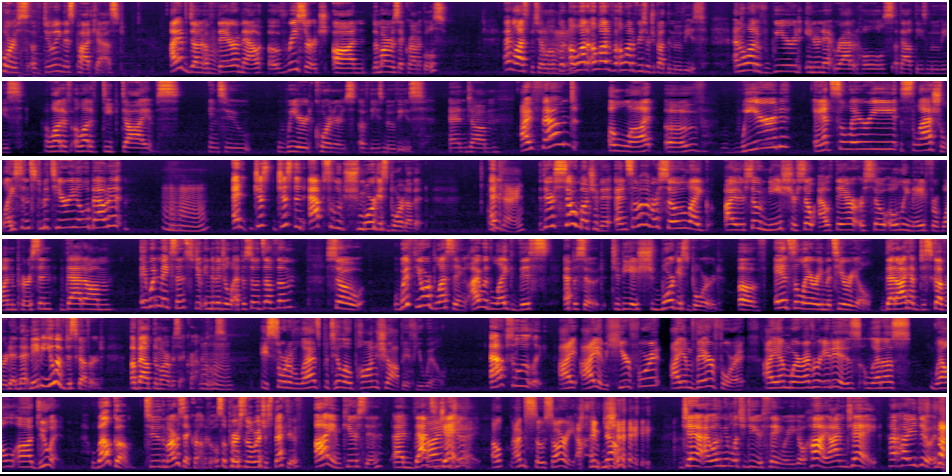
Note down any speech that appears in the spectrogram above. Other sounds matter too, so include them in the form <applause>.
course of doing this podcast, I have done a fair amount of research on the Marmoset Chronicles and Laz Patillo, but a lot, a lot of, a lot of research about the movies and a lot of weird internet rabbit holes about these movies. A lot of, a lot of deep dives into weird corners of these movies, and um, I found a lot of weird ancillary slash licensed material about it Mm-hmm. and just just an absolute smorgasbord of it And- Okay. there's so much of it and some of them are so like either so niche or so out there or so only made for one person that um it wouldn't make sense to do individual episodes of them so with your blessing i would like this episode to be a smorgasbord of ancillary material that i have discovered and that maybe you have discovered about the marmoset chronicles A sort of Laz Patillo pawn shop, if you will. absolutely I I am here for it. I am there for it. I am wherever it is. Let us well uh do it. Welcome to the Marmoset Chronicles, a personal retrospective. I am Kirsten, and that's I'm Jay. Jay. Oh, I'm so sorry. <laughs> I'm No. Jay. Jay, I wasn't gonna let you do your thing where you go, "Hi, I'm Jay. How how you doing?"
